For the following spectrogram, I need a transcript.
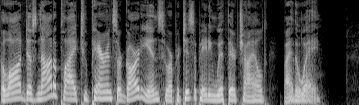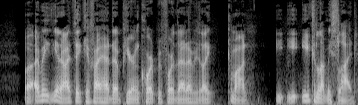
The law does not apply to parents or guardians who are participating with their child, by the way. Well, I mean, you know, I think if I had to appear in court before that, I'd be like, "Come on, y- y- you can let me slide."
